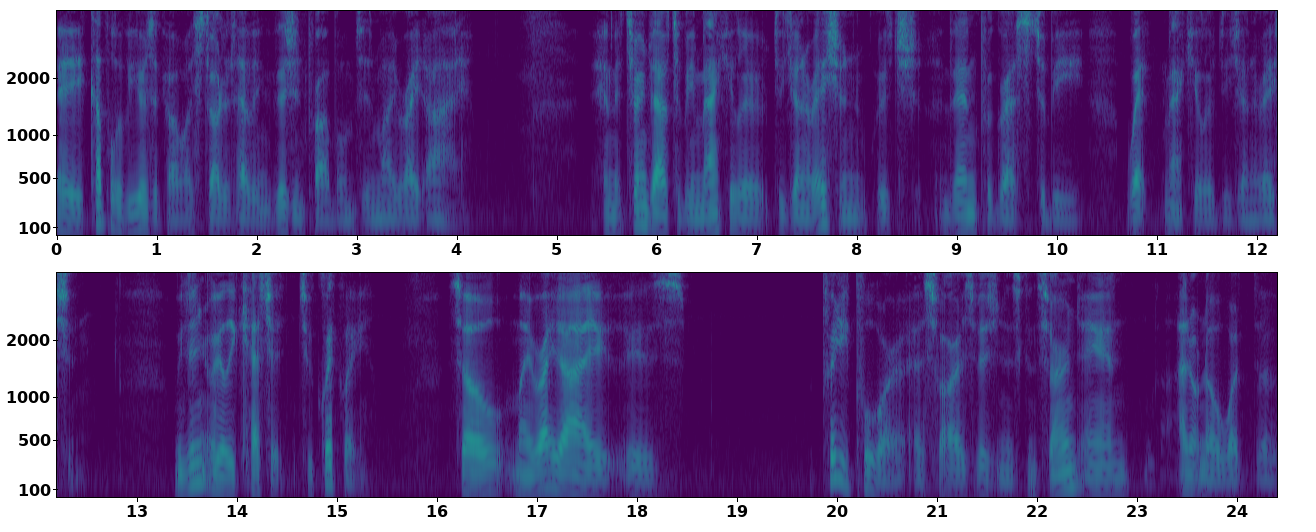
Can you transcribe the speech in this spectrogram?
A couple of years ago, I started having vision problems in my right eye and it turned out to be macular degeneration, which then progressed to be wet macular degeneration. We didn't really catch it too quickly. So my right eye is pretty poor as far as vision is concerned, and I don't know what the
